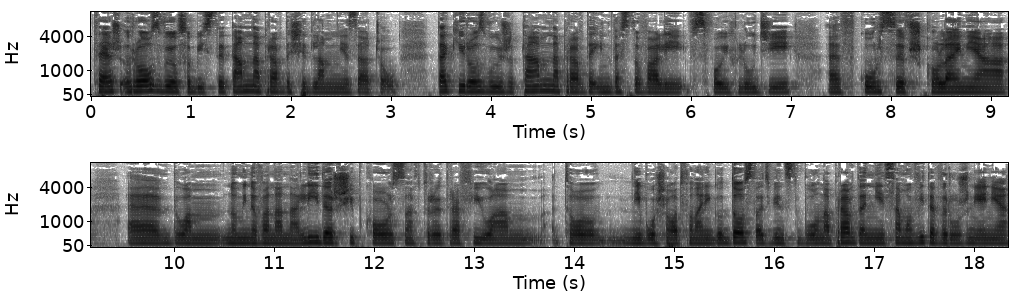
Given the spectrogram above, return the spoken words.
też rozwój osobisty tam naprawdę się dla mnie zaczął. Taki rozwój, że tam naprawdę inwestowali w swoich ludzi, e, w kursy, w szkolenia, byłam nominowana na leadership course, na który trafiłam. To nie było się łatwo na niego dostać, więc to było naprawdę niesamowite wyróżnienie.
